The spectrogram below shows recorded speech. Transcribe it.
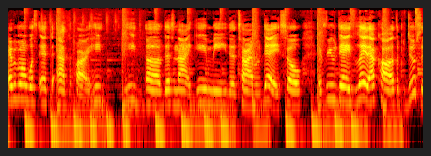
everyone was at the after party. He he uh, does not give me the time of day. So a few days later, I called the producer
